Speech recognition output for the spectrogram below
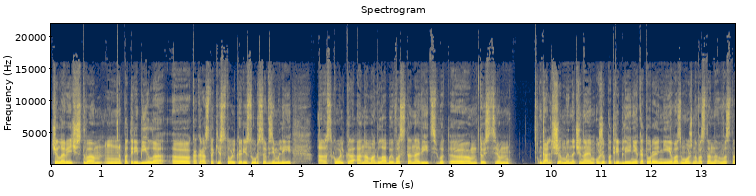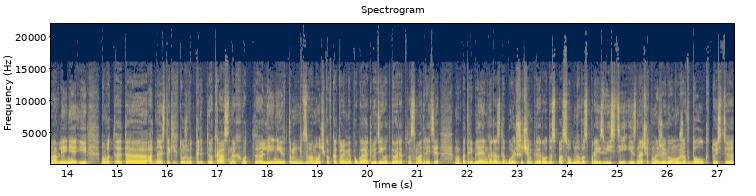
человечество потребило э, как раз-таки столько ресурсов Земли, сколько она могла бы восстановить. Вот, то есть Дальше мы начинаем уже потребление, которое невозможно восстановление. И ну, вот это одна из таких тоже вот красных вот линий, там, звоночков, которыми пугают людей. Вот говорят, вы смотрите, мы потребляем гораздо больше, чем природа способна воспроизвести, и значит, мы живем уже в долг. То есть э,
